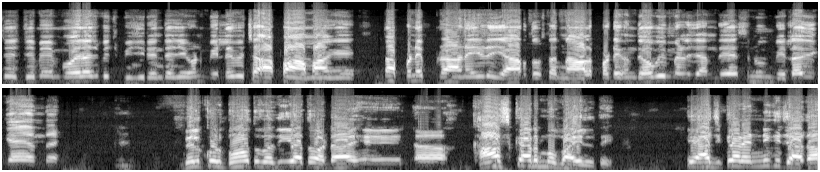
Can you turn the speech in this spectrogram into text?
ਤੇ ਜਿਵੇਂ ਮੋਬਾਈਲਾਂ ਦੇ ਵਿੱਚ ਬਿਜ਼ੀ ਰਹਿੰਦੇ ਆ, ਜੇ ਹੁਣ ਮੇਲੇ ਵਿੱਚ ਆਪਾਂ ਆਵਾਂਗੇ ਤਾਂ ਆਪਣੇ ਪੁਰਾਣੇ ਜਿਹੜੇ ਯਾਰ ਦੋਸਤ ਨਾਲ ਪੜੇ ਹੁੰਦੇ ਆ, ਉਹ ਵੀ ਮਿਲ ਜਾਂਦੇ ਆ। ਇਸ ਨੂੰ ਮੇਲਾ ਵੀ ਕਿਹਾ ਜਾਂਦਾ ਹੈ। ਬਿਲਕੁਲ ਬਹੁਤ ਵਧੀਆ ਤੁਹਾਡਾ ਇਹ ਖਾਸ ਕਰ ਮੋਬਾਈਲ ਤੇ। ਇਹ ਅੱਜ ਕੱਲ੍ਹ ਇੰਨੀ ਕੁ ਜ਼ਿਆਦਾ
